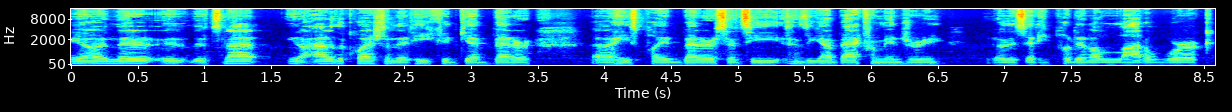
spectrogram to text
you know, and there it's not you know out of the question that he could get better. Uh, he's played better since he since he got back from injury. You know, they said he put in a lot of work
